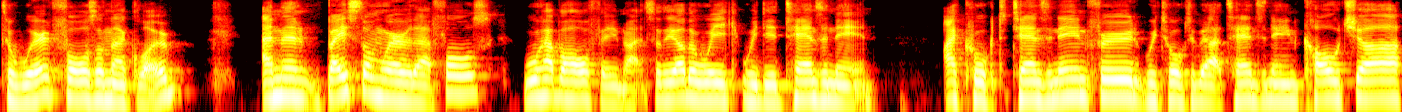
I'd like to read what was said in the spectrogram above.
to where it falls on that globe. And then based on wherever that falls, we'll have a whole theme night. So the other week we did Tanzanian. I cooked Tanzanian food. We talked about Tanzanian culture.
